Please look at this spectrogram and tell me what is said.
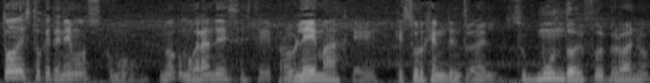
todo esto que tenemos como, ¿no? como grandes este, problemas que, que surgen dentro del submundo del fútbol peruano,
